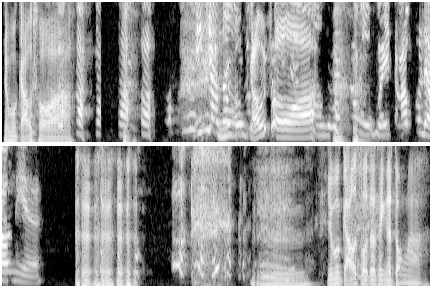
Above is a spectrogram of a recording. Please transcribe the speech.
有冇搞错啊？你讲的有冇搞错啊？我回答不了你。嗯，有冇搞错都听得懂啦？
